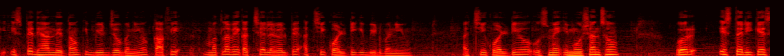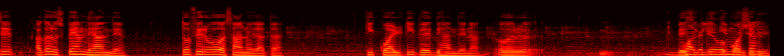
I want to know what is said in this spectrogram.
कि इस पर ध्यान देता हूँ कि बीट जो बनी हो काफ़ी मतलब एक अच्छे लेवल पे अच्छी क्वालिटी की बीट बनी हो। अच्छी क्वालिटी हो उसमें इमोशंस हो और इस तरीके से अगर उस पर हम ध्यान दें तो फिर वो आसान हो जाता है कि क्वालिटी पे ध्यान देना। और बेसिकली इमोशन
